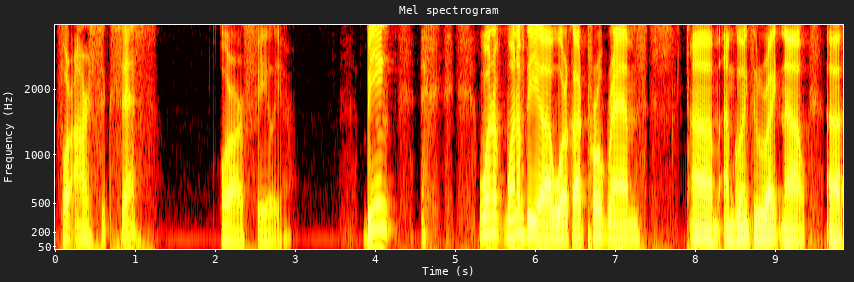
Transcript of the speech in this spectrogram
for our success or our failure. Being one of one of the uh, workout programs um, I'm going through right now. Uh,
